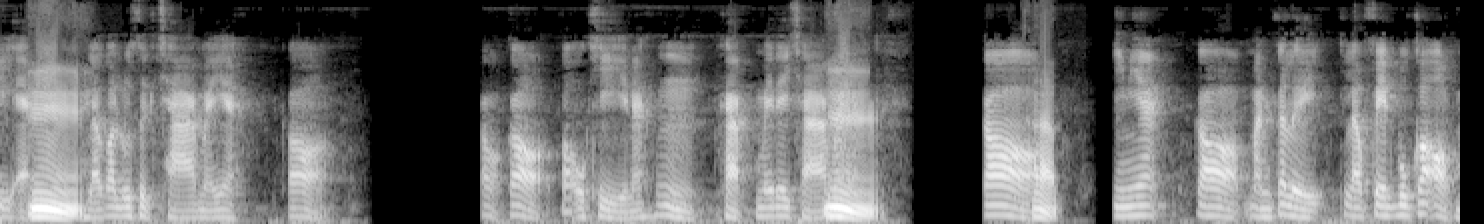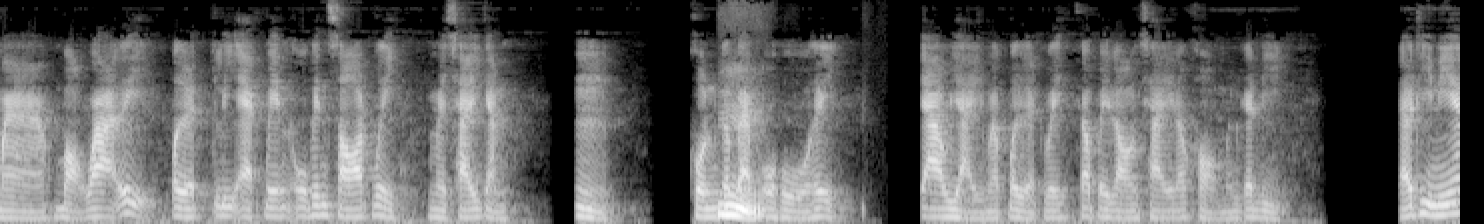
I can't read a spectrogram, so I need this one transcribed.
React แล้วก็รู้สึกช้าไหมอะก็ก็ก็ก็โอเคนะ อืม ครับ ไม่ได้ช้ามากก็ทีเนี้ย ก็มันก็เลยแล้ว Facebook ก็ออกมาบอกว่า เอ้ย เปิด React เป็น Open Source เว้ยมาใช้กัน อืม คนก็แบบโอ้โหเฮ้ยเจ้าใหญ่มาเปิดเว้ยก็ไปลองใช้แล้วของมันก็ดี แล้วทีเนี้ย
